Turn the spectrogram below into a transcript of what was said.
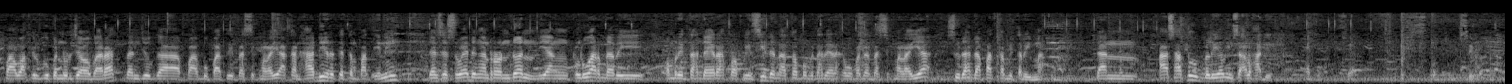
Pak Wakil Gubernur Jawa Barat dan juga Pak Bupati Tasikmalaya akan hadir ke tempat ini dan sesuai dengan rondon yang keluar dari pemerintah daerah provinsi dan atau pemerintah daerah Kabupaten Tasikmalaya sudah dapat kami terima. Dan A1 beliau insya Allah hadir. Oke, siap. Siap.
